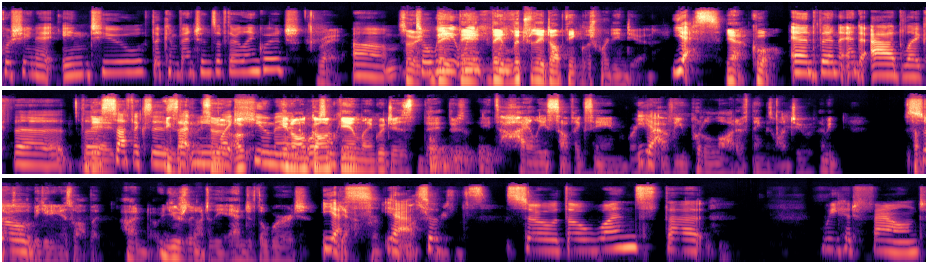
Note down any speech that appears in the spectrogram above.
pushing it into the conventions of their language Right. um So, so they, we, they, we, they we- literally adopt the English word Indian. yes Yeah, cool. and then and add like the the They- suffixes exactly. that mean So, like uh, human In Algonquian languages, they, there's it's highly suffixing where you Yeah. have you put a lot of things onto. I mean, sometimes on the beginning as well, but on, usually onto the end of the word. yes for yeah, lots so reasons. so the ones that we had found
